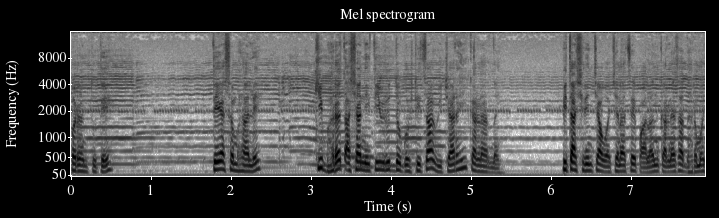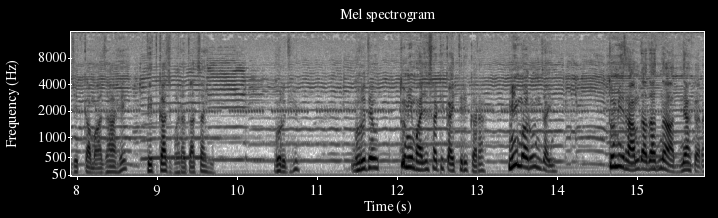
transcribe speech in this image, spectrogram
परंतु ते ते असं म्हणाले की भरत अशा नीतीविरुद्ध गोष्टीचा विचारही करणार नाही. पिताश्रींच्या वचनाचे पालन करण्याचा धर्म जितका माझा आहे तितकाच भरताचाही. गुरुदेव गुरुदेव तुम्ही माझ्यासाठी काहीतरी करा. मी मरून जाईन. तुम्ही रामदादांना आज्ञा करा.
